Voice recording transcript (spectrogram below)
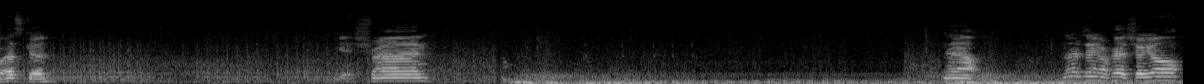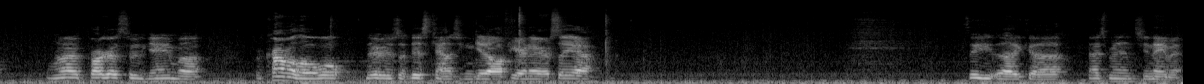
Oh, that's good. Get shrine. Now, another thing I forgot to show y'all. When I progress through the game, uh, for karma level, there's a discount you can get off here and there. So yeah. See, like uh, attachments, you name it.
